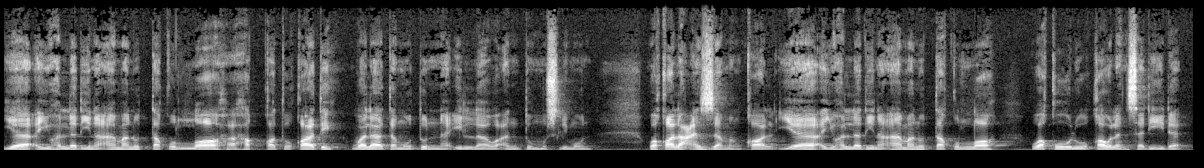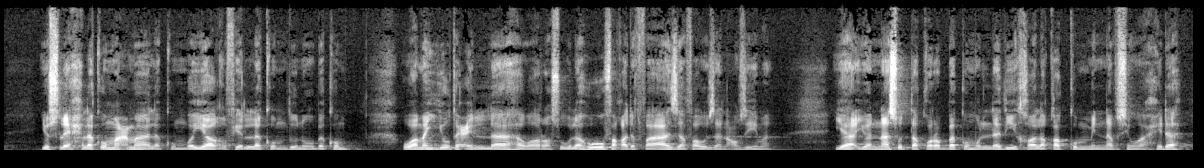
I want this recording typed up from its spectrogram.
يا أيها الذين آمنوا اتقوا الله حق تقاته ولا تموتن إلا وأنتم مسلمون. وقال عز من قال يا أيها الذين آمنوا اتقوا الله وقولوا قولا سديدا. يصلح لكم أعمالكم ويغفر لكم ذنوبكم. ومن يطع الله ورسوله فقد فاز فوزا عظيما. يا أيها الناس اتقوا ربكم الذي خلقكم من نفس واحدة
